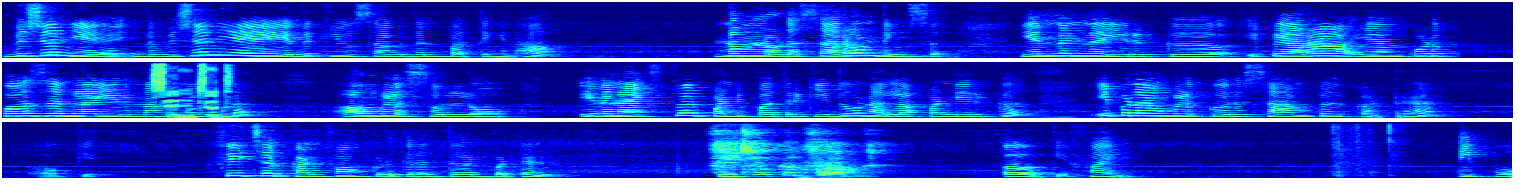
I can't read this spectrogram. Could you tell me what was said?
விஷன் ஏஐ இந்த விஷன் ஏஐ எதுக்கு யூஸ் ஆகுதுன்னு பார்த்தீங்கன்னா நம்மளோட சரௌண்டிங்ஸ் என்னென்ன இருக்கு இப்போ யாரா என் கூட பர்சன்லாம் இருந்தாங்கன்னா கூட அவங்கள சொல்லும். இதை நான் எக்ஸ்ப்ளோர் பண்ணி பார்த்துருக்கேன். இதுவும் நல்லா பண்ணியிருக்கு. இப்போ நான் உங்களுக்கு ஒரு சாம்பிள் காட்டுறேன். ஓகே ஃபீச்சர் கன்ஃபார்ம் கொடுக்குறேன் third button Feature confirmed. Okay fine இப்போ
